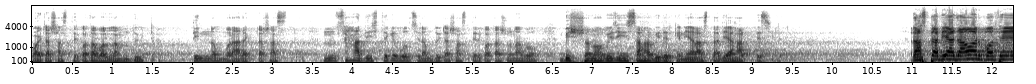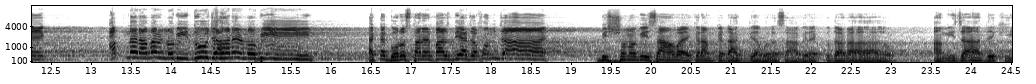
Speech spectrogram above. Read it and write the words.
কয়টা শাস্তির কথা বললাম? দুইটা। তিন নম্বর আর একটা শাস্তি সাহাদিস থেকে বলছিলাম দুইটা শাস্তির কথা শোনাবো। বিশ্ব নবীজি সাহাবিদেরকে নিয়ে রাস্তা দিয়ে হাঁটতেছিলেন। রাস্তা দিয়ে যাওয়ার পথে আপনার আমার নবী, দু জাহানের নবী একটা গোরস্থানের পাশ দিয়া যখন যায় বিশ্বনবী সাহাবায়ক রামকে ডাক দিয়া বলে, সাহাবের, একটু দাঁড়াও। আমি যা দেখি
